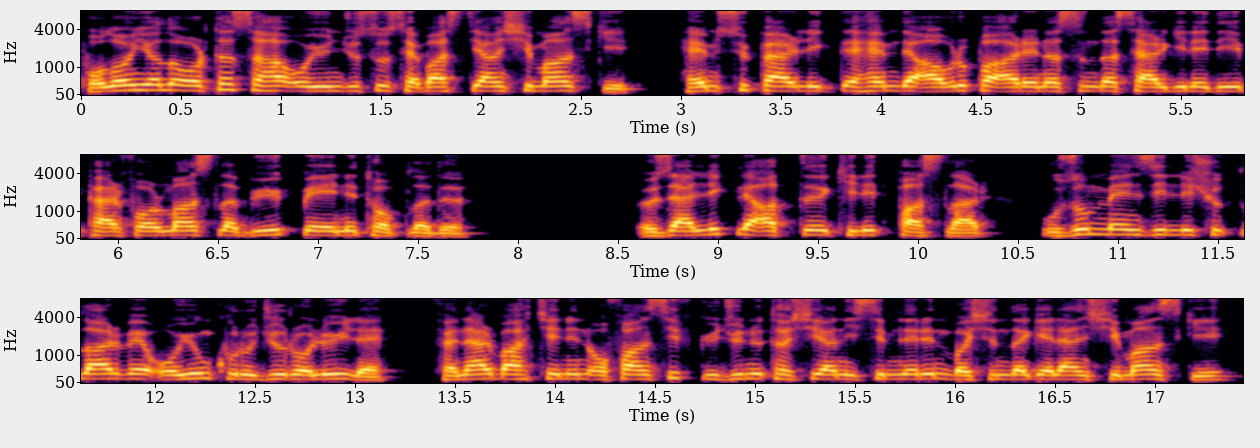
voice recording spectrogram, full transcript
Polonyalı orta saha oyuncusu Sebastian Szymanski hem Süper Lig'de hem de Avrupa arenasında sergilediği performansla büyük beğeni topladı. Özellikle attığı kilit paslar, uzun menzilli şutlar ve oyun kurucu rolüyle Fenerbahçe'nin ofansif gücünü taşıyan isimlerin başında gelen Szymanski,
